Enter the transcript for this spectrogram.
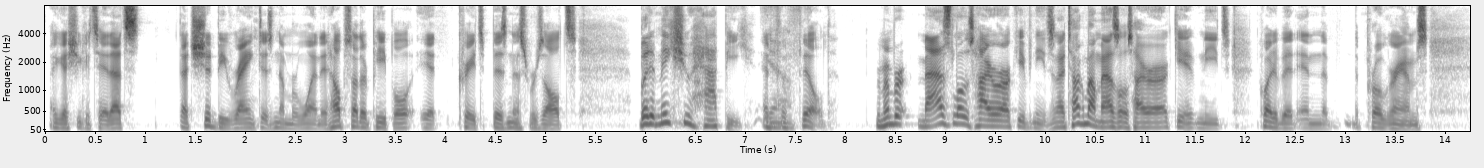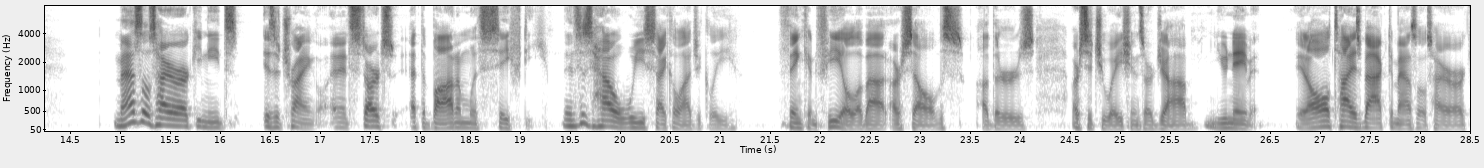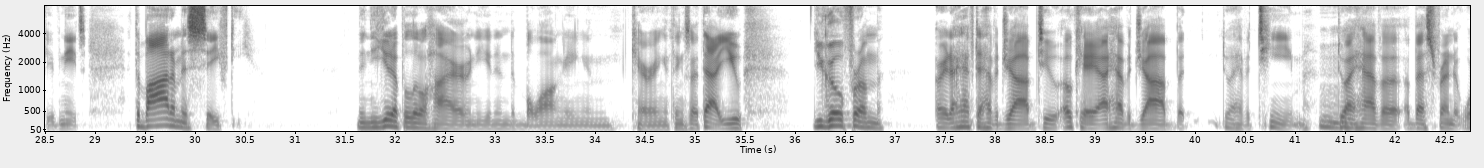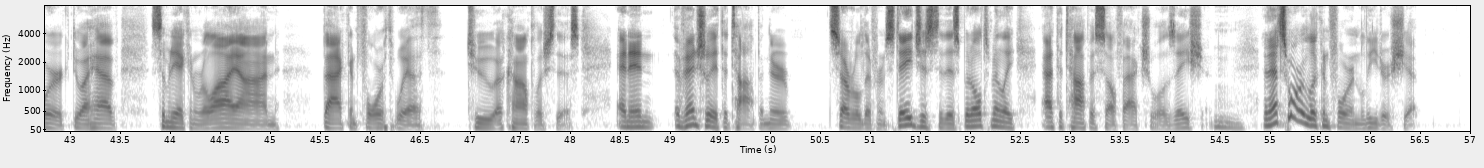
I guess you could say that's that should be ranked as number 1. It helps other people, it creates business results, but it makes you happy and Yeah. fulfilled. Remember Maslow's hierarchy of needs. And I talk about Maslow's hierarchy of needs quite a bit in the, the programs. Maslow's hierarchy needs is a triangle, and it starts at the bottom with safety. This is how we psychologically think and feel about ourselves, others, our situations, our job, you name it. It all ties back to Maslow's hierarchy of needs. At the bottom is safety. Then you get up a little higher and you get into belonging and caring and things like that. You you go from all right, I have to have a job to okay, I have a job, but do I have a team? Hmm. Do I have a, a best friend at work? Do I have somebody I can rely on back and forth with to accomplish this? And then eventually at the top, and there are several different stages to this, but ultimately at the top is self actualization. And that's what we're looking for in leadership.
